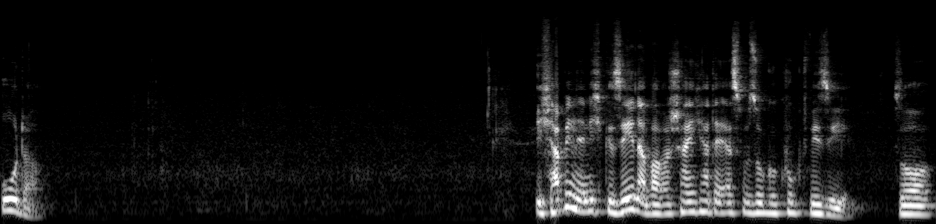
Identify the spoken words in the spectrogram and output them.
oder. Ich habe ihn ja nicht gesehen, aber wahrscheinlich hat er erstmal so geguckt wie Sie. So.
